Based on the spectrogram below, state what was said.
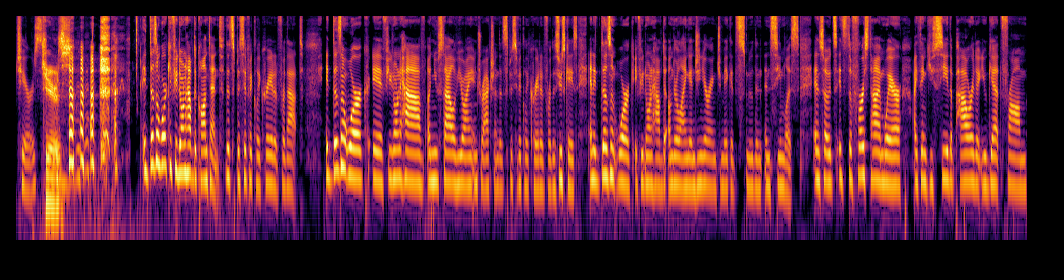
Cheers. Cheers. it doesn't work if you don't have the content that's specifically created for that. It doesn't work if you don't have a new style of UI interaction that's specifically created for this use case. And it doesn't work if you don't have the underlying engineering to make it smooth and, and seamless. And so it's it's the first time where I think you see the power that you get from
